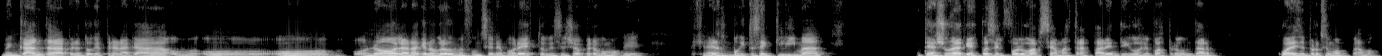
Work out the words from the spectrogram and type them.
me encanta, pero tengo que esperar acá, o, o, o, no, la verdad que no creo que me funcione por esto, qué sé yo, pero como que generas un poquito ese clima te ayuda a que después el follow-up sea más transparente y vos le puedas preguntar cuál es el próximo, vamos,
